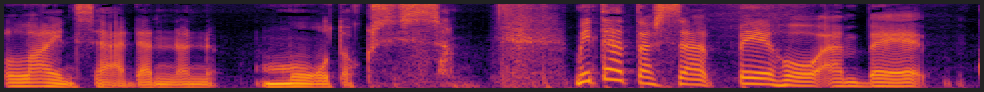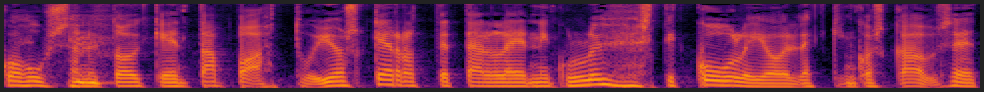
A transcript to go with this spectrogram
lainsäädännön muutoksissa. Mitä tässä PHMB-kohussa nyt oikein tapahtuu? Jos kerrotte tälleen niin kuin lyhyesti kuulijoillekin, koska se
